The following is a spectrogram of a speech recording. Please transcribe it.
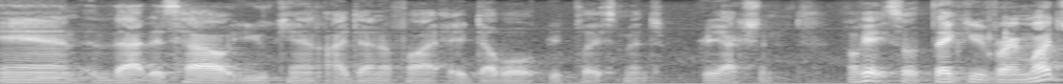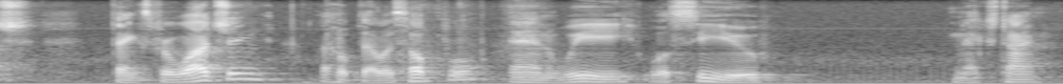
And that is how you can identify a double replacement reaction. Okay, so thank you very much. Thanks for watching. I hope that was helpful, and we will see you next time.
